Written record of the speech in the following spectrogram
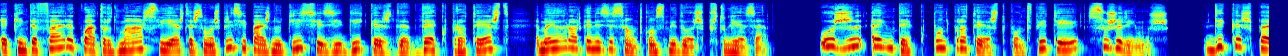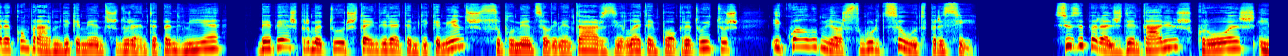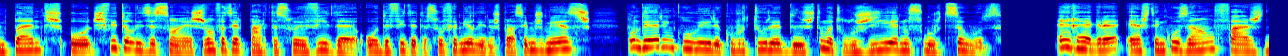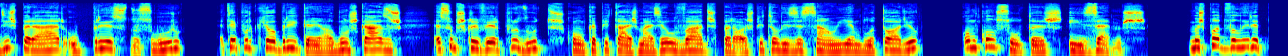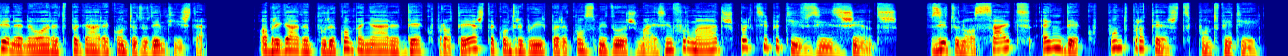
É quinta-feira, 4 de março, e estas são as principais notícias e dicas da DECO Proteste, a maior organização de consumidores portuguesa. Hoje, em DECO.proteste.pt, sugerimos dicas para comprar medicamentos durante a pandemia, bebés prematuros têm direito a medicamentos, suplementos alimentares e leite em pó gratuitos e qual o melhor seguro de saúde para si. Se os aparelhos dentários, coroas, implantes ou desvitalizações vão fazer parte da sua vida ou da vida da sua família nos próximos meses, pondere incluir a cobertura de estomatologia no seguro de saúde. Em regra, esta inclusão faz disparar o preço do seguro, até porque obriga, em alguns casos, a subscrever produtos com capitais mais elevados para a hospitalização e ambulatório, como consultas e exames. Mas pode valer a pena na hora de pagar a conta do dentista. Obrigada por acompanhar a DECO Proteste a contribuir para consumidores mais informados, participativos e exigentes. Visite o nosso site em deco.proteste.pt.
